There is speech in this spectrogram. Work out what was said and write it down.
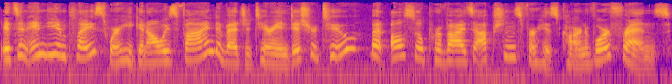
It's an Indian place where he can always find a vegetarian dish or two, but also provides options for his carnivore friends.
